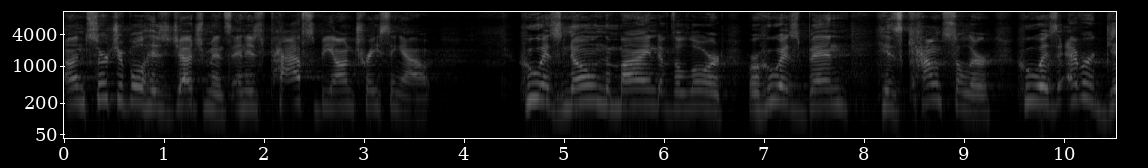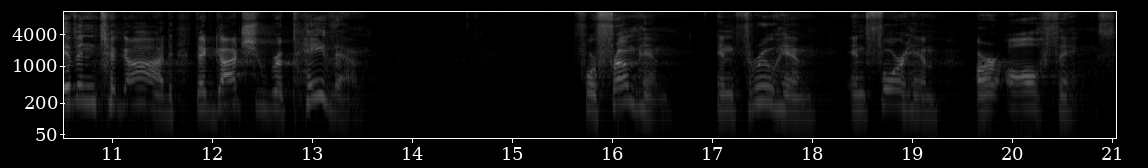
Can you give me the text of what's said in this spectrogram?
unsearchable his judgments and his paths beyond tracing out. Who has known the mind of the Lord, or who has been his counselor, who has ever given to God that God should repay them? For from him, and through him, and for him are all things.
